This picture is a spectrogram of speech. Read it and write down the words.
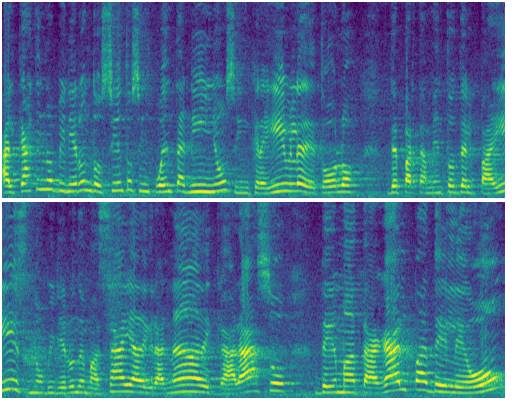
Al casting nos vinieron 250 niños, increíble, de todos los departamentos del país. Nos vinieron de Masaya, de Granada, de Carazo, de Matagalpa, de León.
